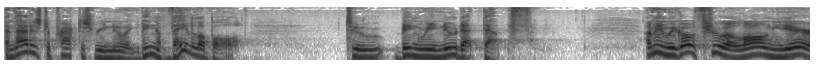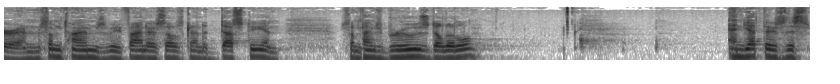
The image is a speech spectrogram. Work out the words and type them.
and that is to practice renewing, being available to being renewed at depth. I mean, we go through a long year, and sometimes we find ourselves kind of dusty and sometimes bruised a little. And yet there's this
